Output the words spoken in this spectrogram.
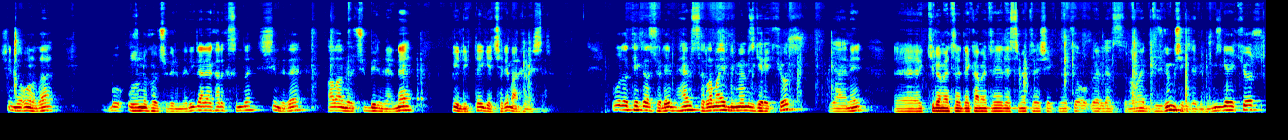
Şimdi onu da bu uzunluk ölçü birimleriyle alakalı kısımda şimdi de alan ölçü birimlerine birlikte geçelim arkadaşlar. Burada tekrar söyleyeyim. Hem sıralamayı bilmemiz gerekiyor. Yani e, kilometre, dekametre, desimetre şeklindeki verilen sıralamayı düzgün bir şekilde bilmemiz gerekiyor.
